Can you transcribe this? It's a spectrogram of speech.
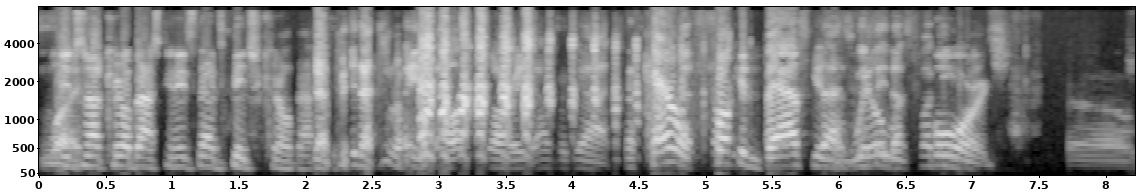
What? It's not Carole Baskin. It's that bitch Carole That- Baskin. that's right. Oh, sorry, I forgot. Carole fucking Baskin's will was fucking forged. Oh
